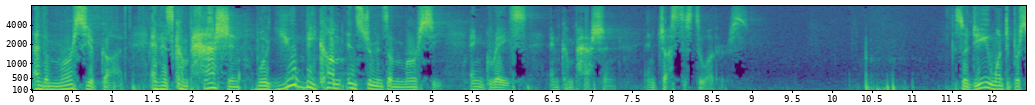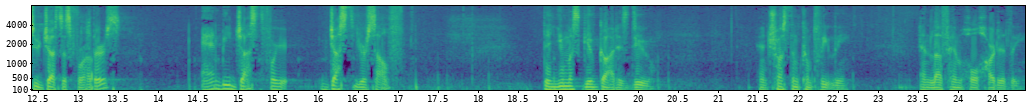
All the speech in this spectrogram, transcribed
and the mercy of God and His compassion will you become instruments of mercy and grace and compassion and justice to others. So, do you want to pursue justice for others and be just for just yourself? Then you must give God His due and trust Him completely and love Him wholeheartedly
